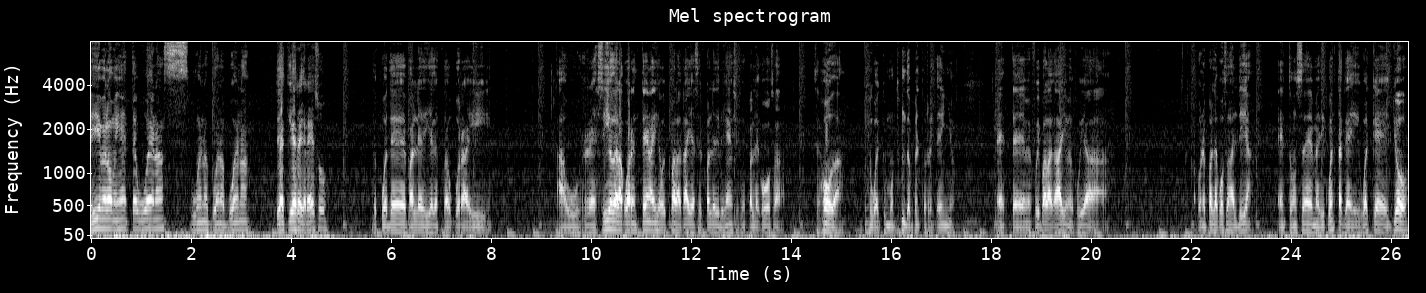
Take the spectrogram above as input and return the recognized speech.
Dímelo, mi gente, buenas, buenas, buenas, buenas. Estoy aquí de regreso. Después de un par de días que he estado por ahí aburrecido de la cuarentena, dije voy para la calle a hacer un par de diligencias, hacer un par de cosas. Se joda. Igual que un montón de puertorriqueños. Este, me fui para la calle, me fui a, a poner un par de cosas al día. Entonces me di cuenta que igual que yo,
